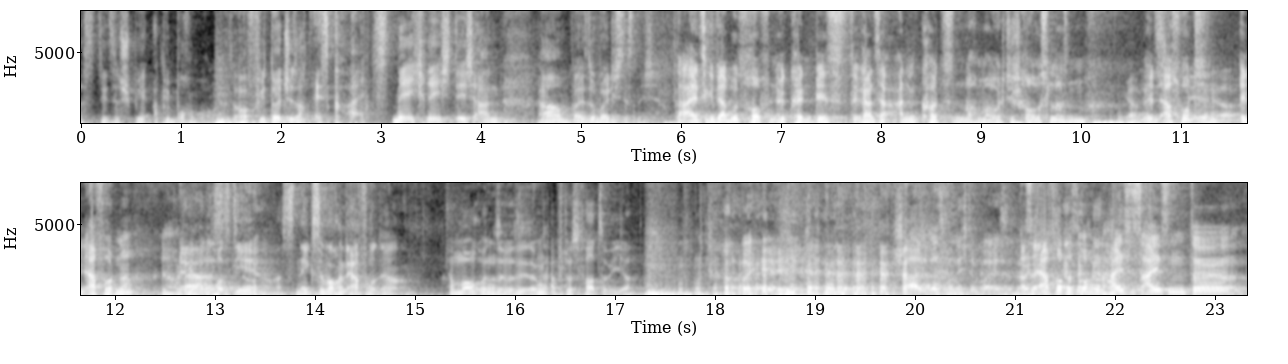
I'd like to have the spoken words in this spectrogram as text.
dass dieses Spiel abgebrochen wurde. Also auf wie Deutsche sagt, es kotzt mich richtig an. Ja, weil so wollte ich das nicht. Der einzige Wermutstropfen, ihr könnt das ganze Ankotzen nochmal richtig rauslassen. Ja, in Erfurt? Spiel, ja. In Erfurt, ne? Ja. Ja, das Erfurt, ist die genau. das ist nächste Woche in Erfurt, ja. haben wir auch unsere Saisonabschlussfahrt so wie ihr. Schade, dass wir nicht dabei sind. Also Erfurt ist auch ein heißes Eisen. Da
